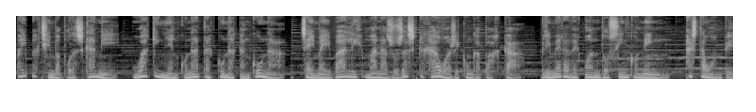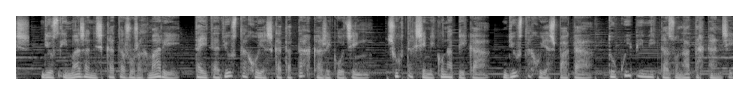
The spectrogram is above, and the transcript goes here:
paypaq chimpapurashkami wakin ñankunata kunakankuna chay maybalik mana rurashka hawa rikunkapaqqa Primera de Juan 2.5 nin, hasta One Piece. Dios Niskata Rurajmari. ruragmari, taita Diusta huyaskata katataka rikuchin. Shuktak shimikunapika, Diusta huyaspaka, tukuypimi kazunataj kanchi.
